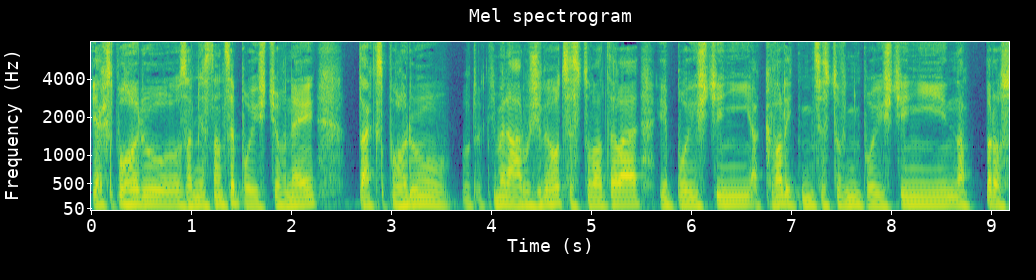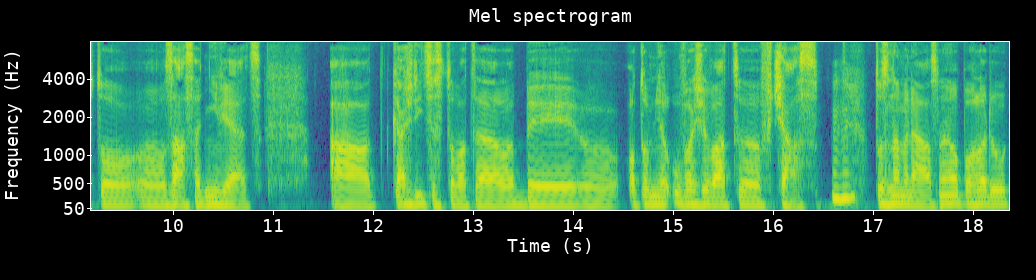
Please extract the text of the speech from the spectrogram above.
jak z pohledu zaměstnance pojišťovny, tak z pohledu, řekněme, náruživého cestovatele je pojištění a kvalitní cestovní pojištění naprosto eh, zásadní věc. A každý cestovatel by eh, o tom měl uvažovat včas. Mm-hmm. To znamená, z mého pohledu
